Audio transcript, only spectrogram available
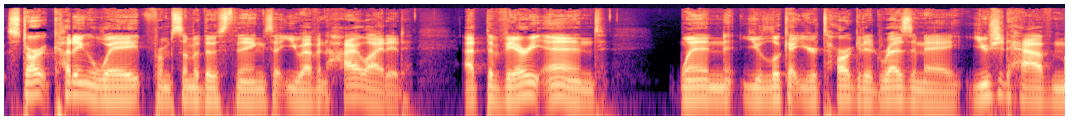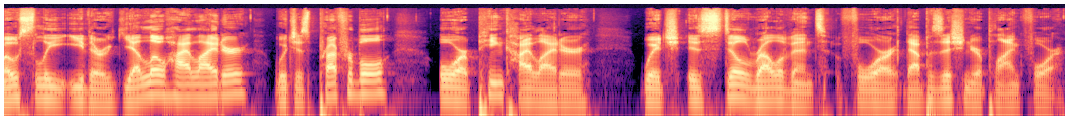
start cutting away from some of those things that you haven't highlighted. At the very end, when you look at your targeted resume, you should have mostly either yellow highlighter, which is preferable, or pink highlighter, which is still relevant for that position you're applying for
